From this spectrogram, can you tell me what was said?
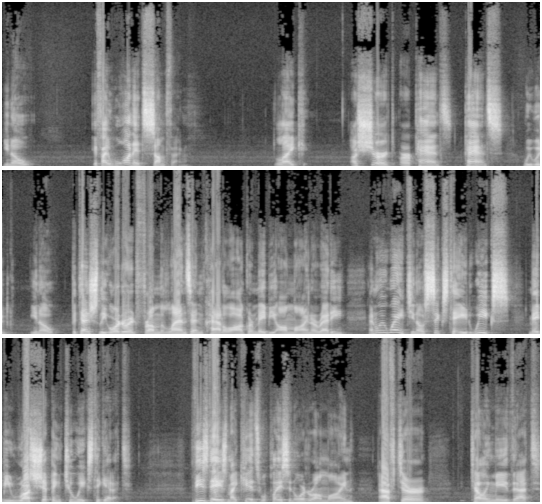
you know, if I wanted something like a shirt or pants, pants, we would, you know, potentially order it from the Land's End catalog or maybe online already, and we wait, you know, 6 to 8 weeks, maybe rush shipping 2 weeks to get it. These days, my kids will place an order online after telling me that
